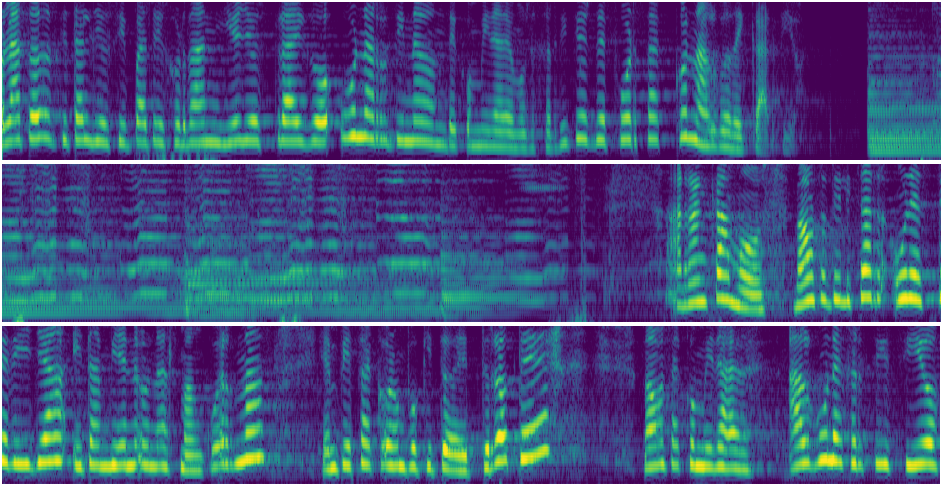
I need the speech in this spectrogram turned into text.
Hola a todos, ¿qué tal? Yo soy Patrick Jordán y hoy os traigo una rutina donde combinaremos ejercicios de fuerza con algo de cardio. Arrancamos. Vamos a utilizar una esterilla y también unas mancuernas. Empieza con un poquito de trote. Vamos a combinar algún ejercicio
